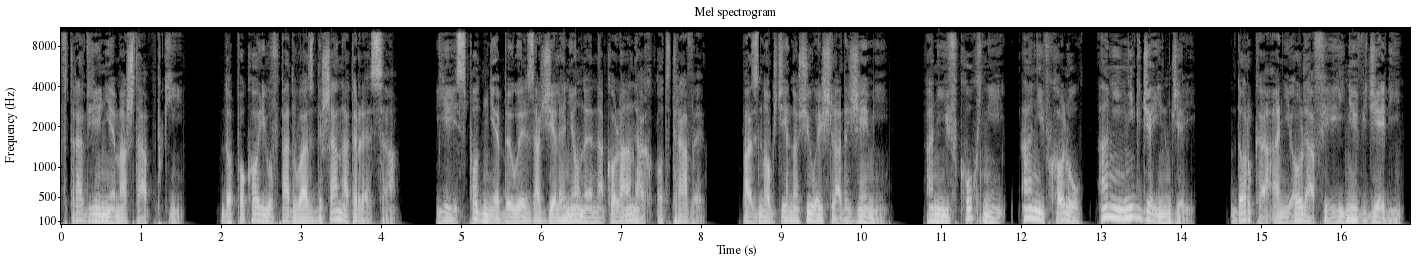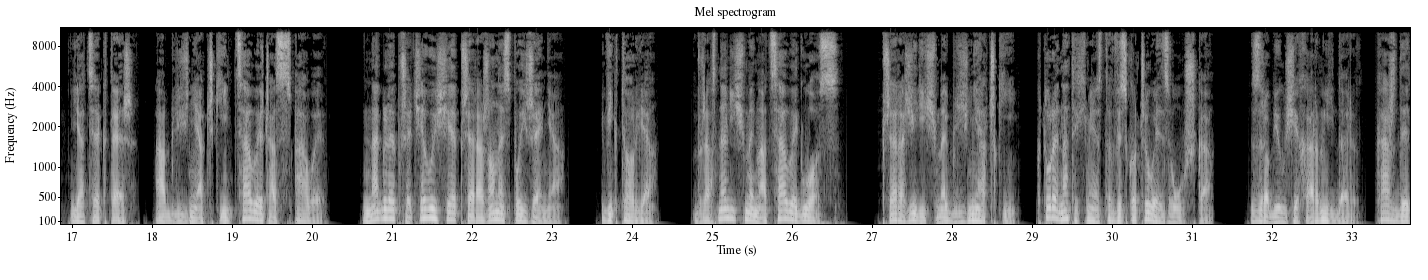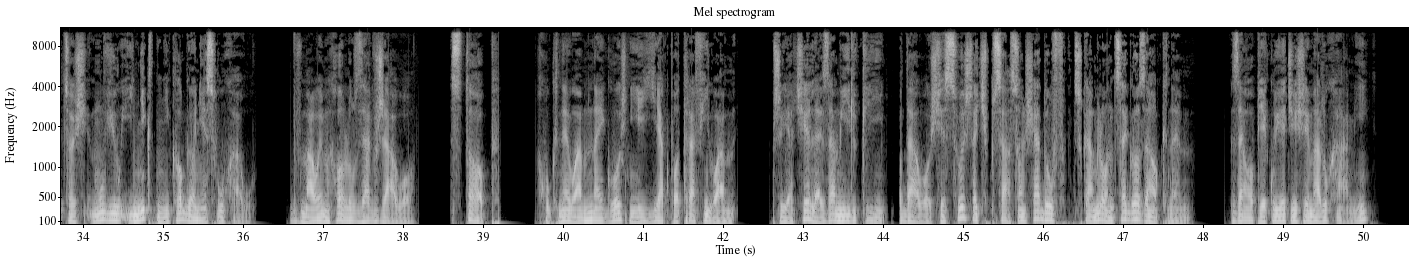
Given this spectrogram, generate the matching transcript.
W trawie nie ma sztabki. Do pokoju wpadła zdyszana Teresa. Jej spodnie były zazielenione na kolanach od trawy. Paznokcie nosiły ślady ziemi. Ani w kuchni, ani w holu, ani nigdzie indziej. Dorka ani Olaf jej nie widzieli, Jacek też, a bliźniaczki cały czas spały. Nagle przecięły się przerażone spojrzenia. Wiktoria. Wrzasnęliśmy na cały głos. Przeraziliśmy bliźniaczki, które natychmiast wyskoczyły z łóżka. Zrobił się harmider, każdy coś mówił i nikt nikogo nie słuchał. W małym holu zawrzało. Stop! Huknęłam najgłośniej jak potrafiłam. Przyjaciele zamilkli, udało się słyszeć psa sąsiadów skamlącego za oknem. Zaopiekujecie się maluchami?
